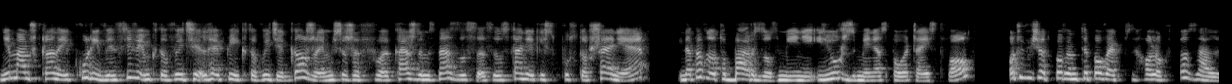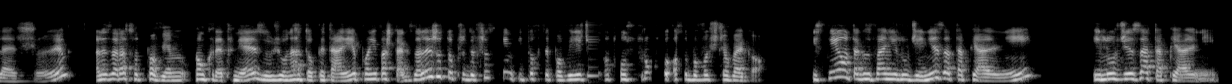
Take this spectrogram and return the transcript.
Nie mam szklanej kuli, więc nie wiem, kto wyjdzie lepiej, kto wyjdzie gorzej. Myślę, że w każdym z nas zostanie jakieś spustoszenie i na pewno to bardzo zmieni i już zmienia społeczeństwo. Oczywiście odpowiem typowo jak psycholog, to zależy ale zaraz odpowiem konkretnie, Zuziu, na to pytanie, ponieważ tak, zależy to przede wszystkim, i to chcę powiedzieć, od konstruktu osobowościowego. Istnieją tak zwani ludzie niezatapialni i ludzie zatapialni,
